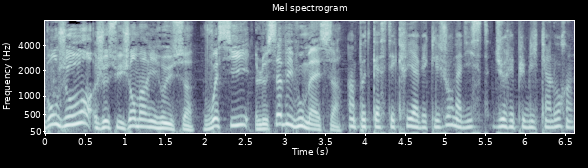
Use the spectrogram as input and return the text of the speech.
Bonjour, je suis Jean-Marie Russe. Voici le Savez-vous Metz Un podcast écrit avec les journalistes du Républicain Lorrain.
